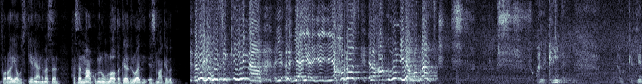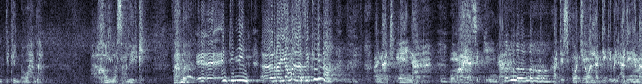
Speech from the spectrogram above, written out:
في رايه وسكينة. يعني مثلا هسمعكم منهم لقطة كده دلوقتي. اسمع كده رايه وسكينه يا يا يا, يا حراس الحقوني يا حراس ولا كلمة. لو اتكلمت كلمة واحدة هخلص عليكي. فاهمة؟ انت مين؟ رايه ولا سكينة؟ أنا سكينة ومعايا سكينة. هتسكتي ولا اديكي بالقديمة؟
